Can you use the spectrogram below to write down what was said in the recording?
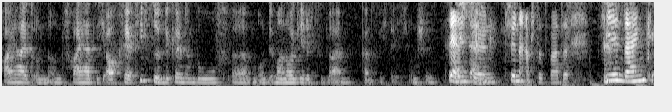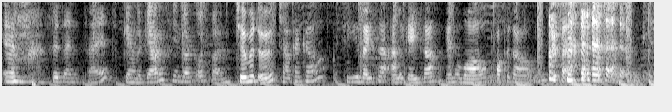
Freiheit und, und Freiheit, sich auch kreativ zu entwickeln im Beruf ähm, und immer neugierig zu bleiben, ganz wichtig und schön. Sehr Vielen schön. Dank. Schöne Abschlussworte. Vielen Dank ähm, für deine Zeit. Gerne, gerne. Vielen Dank euch beiden. Tschö mit Ö. Ciao, Kakao. See you later, Alligator in a while, Crocodile. Super.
